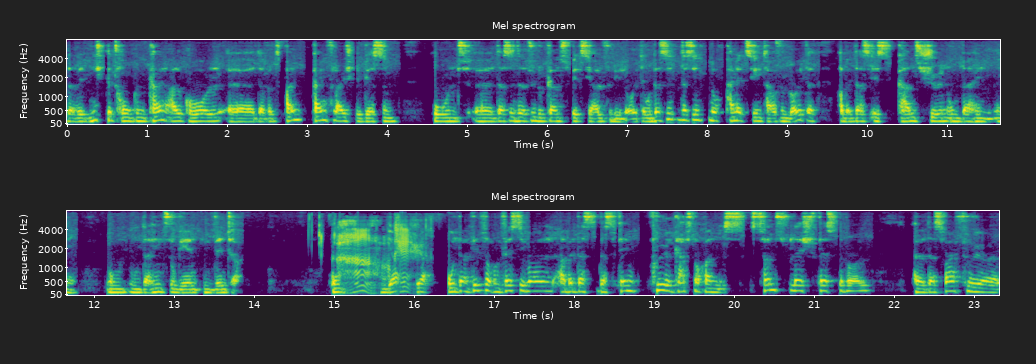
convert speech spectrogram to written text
da wird nicht getrunken, kein Alkohol, äh, da wird kein, kein Fleisch gegessen und äh, das ist natürlich ganz speziell für die Leute. Und das sind, das sind noch keine 10.000 Leute, aber das ist ganz schön, um dahin, äh, um, um dahin zu gehen im Winter. Und, Aha, okay. Ja, ja. Und dann gibt es noch ein Festival, aber das, das fängt, früher gab es noch ein Sunsplash Festival. Äh, das war früher,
